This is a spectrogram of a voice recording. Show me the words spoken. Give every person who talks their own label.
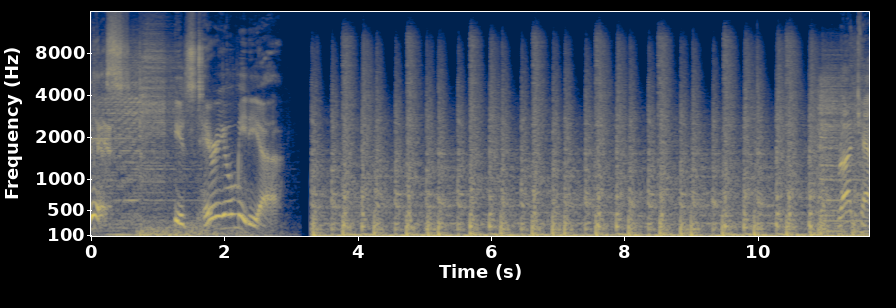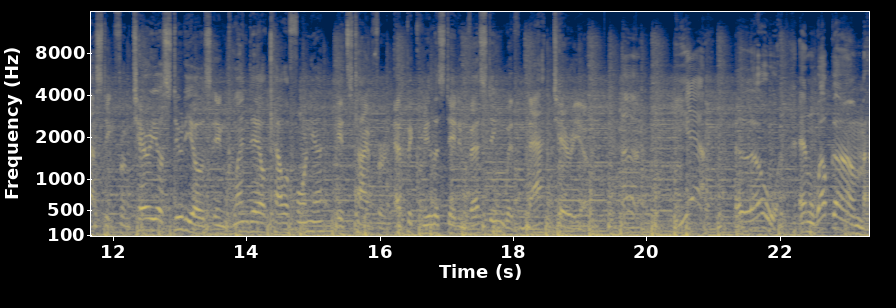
Speaker 1: This is Theriault Media.
Speaker 2: Broadcasting from Theriault Studios in Glendale, California, it's time for Epic Real Estate Investing with Matt Theriault.
Speaker 3: Uh, yeah. Hello and welcome.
